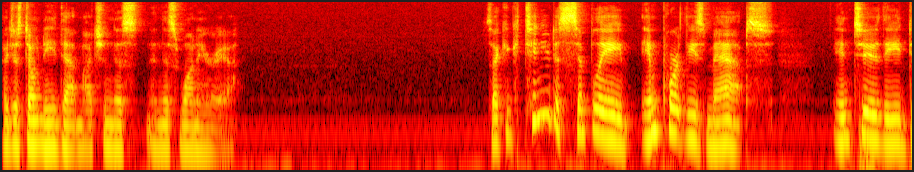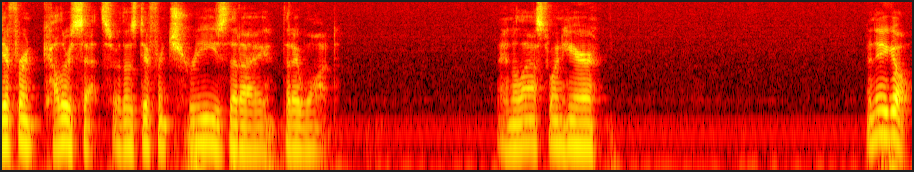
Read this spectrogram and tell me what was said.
I just don't need that much in this in this one area. So I can continue to simply import these maps into the different color sets or those different trees that I that I want. And the last one here. And there you go.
